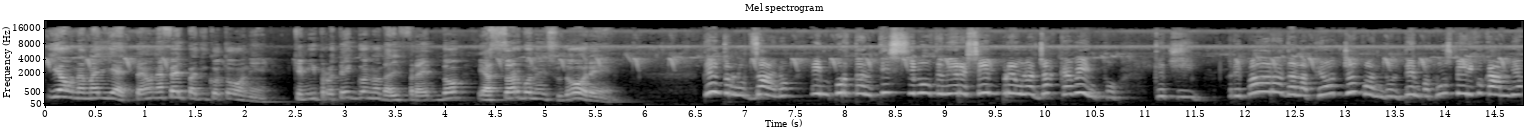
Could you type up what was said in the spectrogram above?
Io ho una maglietta e una felpa di cotone che mi proteggono dal freddo e assorbono il sudore. Dentro lo zaino è importantissimo tenere sempre una giacca a vento che ci ripara dalla pioggia quando il tempo atmosferico cambia.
